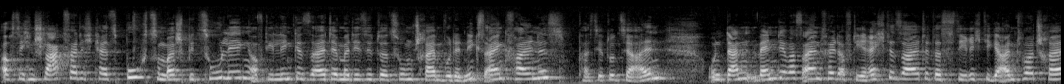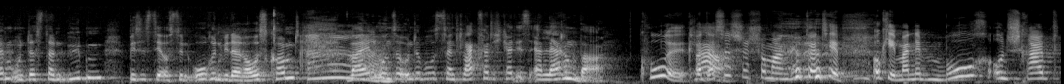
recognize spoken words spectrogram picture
auch sich ein Schlagfertigkeitsbuch zum Beispiel zulegen, auf die linke Seite immer die Situation schreiben, wo dir nichts eingefallen ist. Passiert uns ja allen. Und dann, wenn dir was einfällt, auf die rechte Seite das die richtige Antwort schreiben und das dann üben, bis es dir aus den Ohren wieder rauskommt. Ah. Weil unser Unterbewusstsein, Schlagfertigkeit ist erlernbar. Cool, Klar. das ist schon mal ein guter Tipp. Okay, man nimmt ein Buch und schreibt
